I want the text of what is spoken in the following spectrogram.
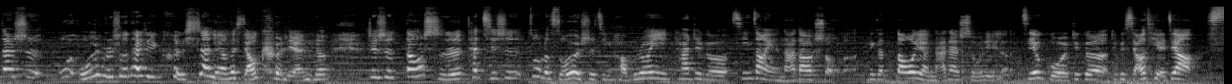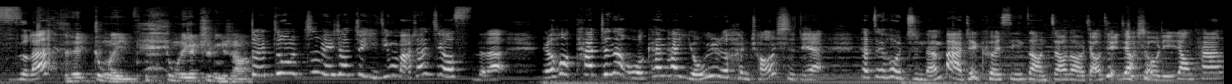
但是我我为什么说他是一个很善良的小可怜呢？就是当时他其实做了所有事情，好不容易他这个心脏也拿到手了，那个刀也拿在手里了，结果这个这个小铁匠死了，他中了一中了一个致命伤，对，中了致命伤就已经马上就要死了。然后他真的，我看他犹豫了很长时间，他最后只能把这颗心脏交到小铁匠手里，让他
